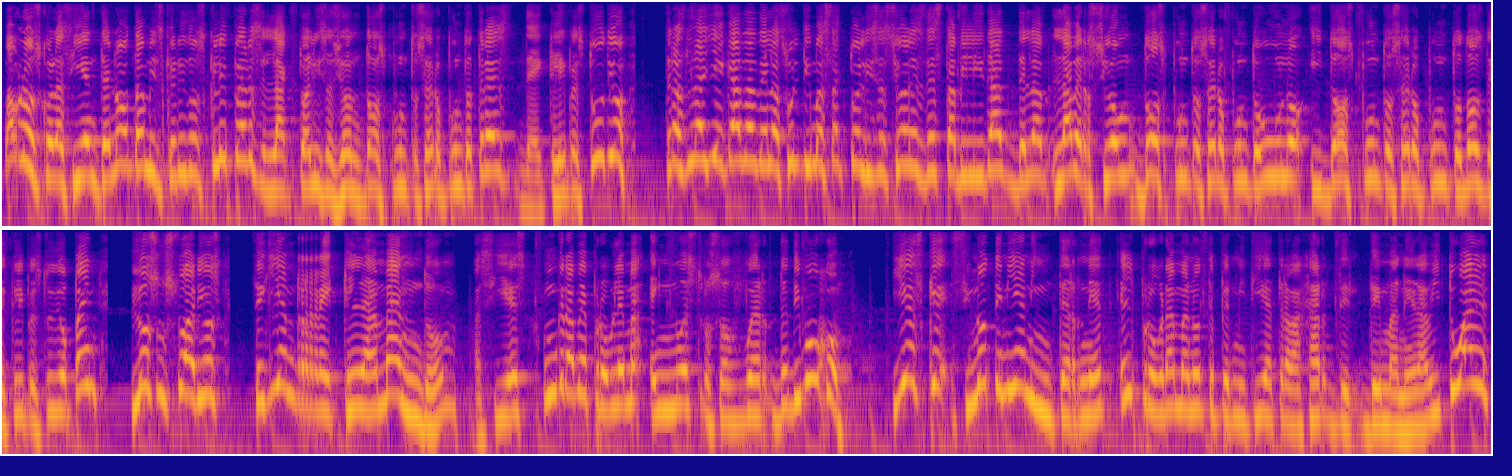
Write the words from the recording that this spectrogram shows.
Vámonos con la siguiente nota, mis queridos Clippers, la actualización 2.0.3 de Clip Studio. Tras la llegada de las últimas actualizaciones de estabilidad de la, versión 2.0.1 y 2.0.2 de Clip Studio Paint, los usuarios seguían reclamando, así es, un grave problema en nuestro software de dibujo. Y es que si no tenían internet, el programa no te permitía trabajar de, de manera habitual.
